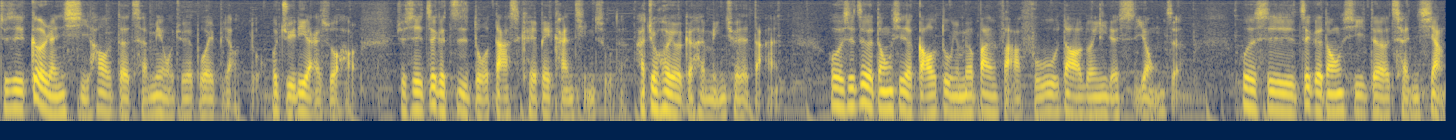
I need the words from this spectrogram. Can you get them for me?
就是个人喜好的层面，我觉得不会比较多。我举例来说好了。就是这个字多大是可以被看清楚的，它就会有一个很明确的答案，或者是这个东西的高度有没有办法服务到轮椅的使用者，或者是这个东西的成像，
